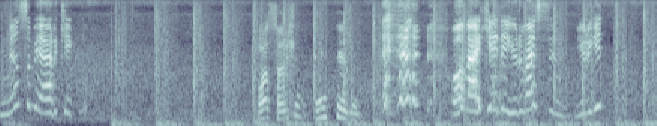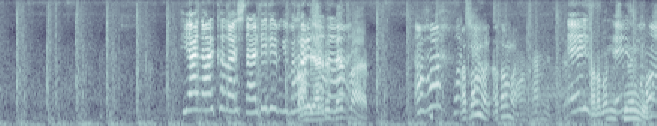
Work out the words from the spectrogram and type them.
Nasıl bir erkek bu? O sarışın. En sevdiğim. Oğlum erkeğe de yürümezsin. Yürü git. Yani arkadaşlar dediğim gibi Lan bir yerde haritada... dev var. Aha. Adam var, adam var. Aa sen misin? Ez, Arabanın bunu. geç.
